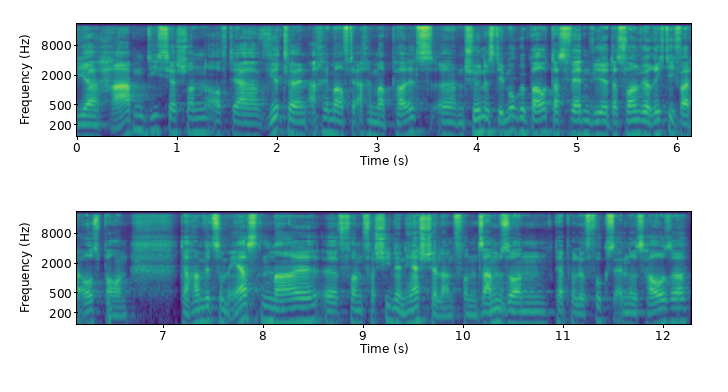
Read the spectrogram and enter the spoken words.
wir haben dies ja schon auf der virtuellen Achimer, auf der Achimer Pulse, äh, ein schönes Demo gebaut. Das werden wir, das wollen wir richtig weit ausbauen. Da haben wir zum ersten Mal von verschiedenen Herstellern, von Samson, Pepperle Fuchs, Endres Hauser,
